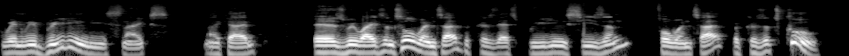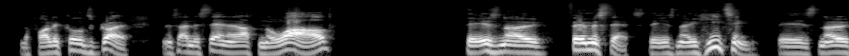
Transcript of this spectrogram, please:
when we're breeding these snakes, okay, is we wait until winter because that's breeding season for winter because it's cool. The follicles grow. You must understand that out in the wild, there is no thermostat, there is no heating, there is no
